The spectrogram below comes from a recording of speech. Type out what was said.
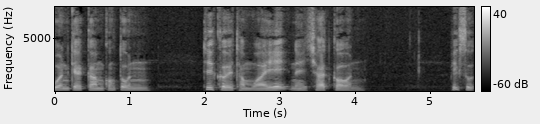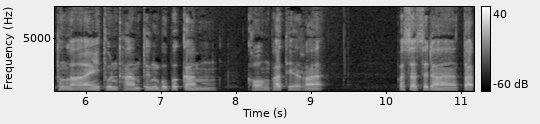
วรแก่กรรมของตน ที่เคยทำไว้ในชาติก่อน ภิกษุทั้งหลายทูลถามถึงบุพกรรมของพระเถระ พระศาสดาตัด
